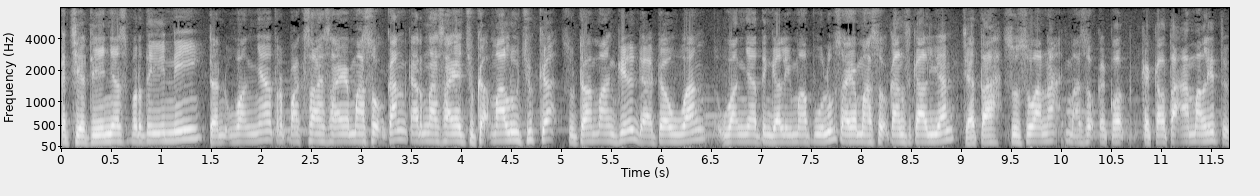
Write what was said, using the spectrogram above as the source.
kejadiannya seperti ini dan uangnya terpaksa saya masukkan karena saya juga malu juga. Sudah manggil tidak ada uang. Uangnya tinggal 50 saya masukkan sekalian. Jatah susu anak masuk ke, ke kota amal itu.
